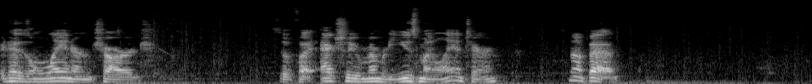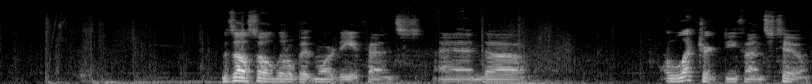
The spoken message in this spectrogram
It has a lantern charge. So if I actually remember to use my lantern, it's not bad. There's also a little bit more defense, and uh, electric defense too.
